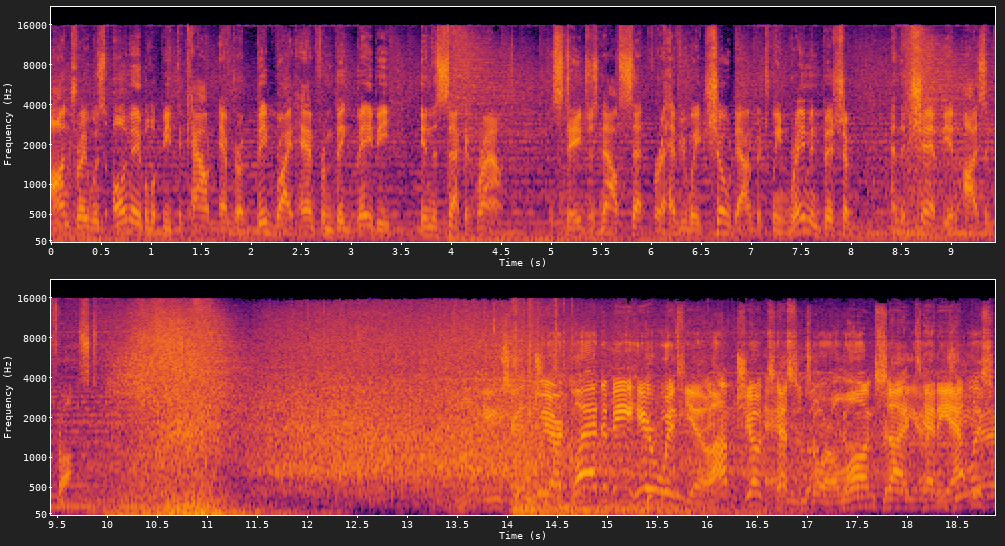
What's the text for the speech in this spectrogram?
Andre was unable to beat the count after a big right hand from Big Baby in the second round. The stage is now set for a heavyweight showdown between Raymond Bishop and the champion, Isaac Frost. We are glad to be here with you. I'm Joe Tessitore alongside Teddy Atlas,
